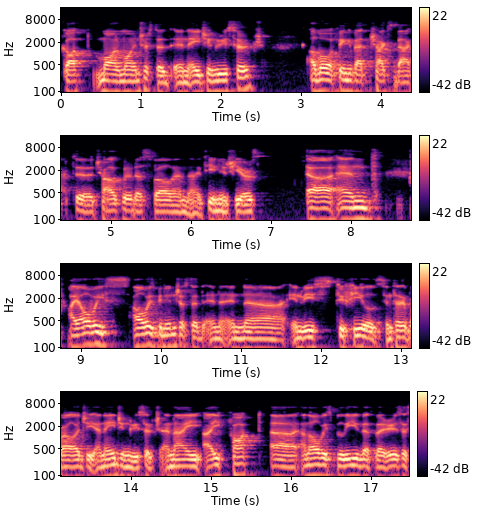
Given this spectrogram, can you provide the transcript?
got more and more interested in aging research, although I think that tracks back to childhood as well and uh, teenage years. Uh, and I always always been interested in in uh, in these two fields, synthetic biology and aging research, and I I thought uh, and always believe that there is a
